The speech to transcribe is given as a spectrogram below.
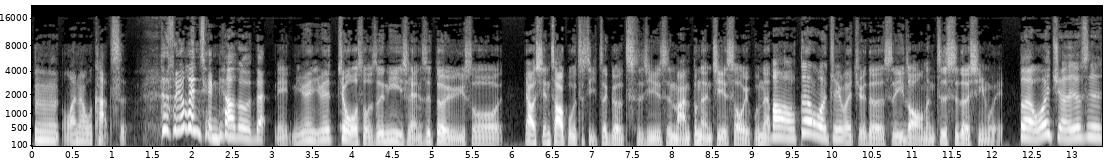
嗯，完了，我卡词，不用剪掉，对不对？你，因为因为就我所知，你以前是对于说要先照顾自己这个词，其实是蛮不能接受，也不能哦。对，我觉得会觉得是一种很自私的行为。对，我会觉得就是。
